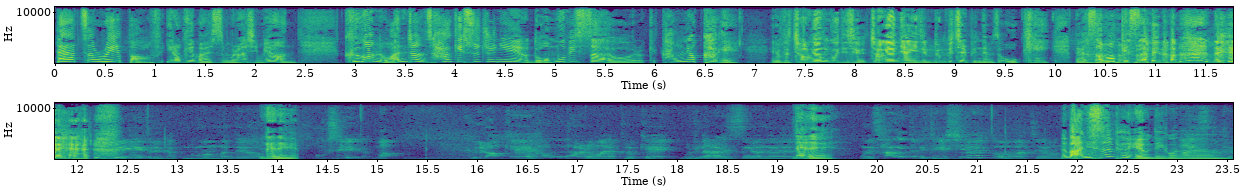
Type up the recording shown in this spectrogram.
that's a rip-off 이렇게 말씀을 하시면 그건 완전 사기 수준이에요. 너무 비싸요. 이렇게 강력하게 예, 그래서 정현군이 지금 정현 양이 지금 음. 눈빛을 빛내면서 오케이 내가 써먹겠어 이런. 음. 네. 얘기 들으니까 궁금한 건데요. 네네. 혹시 막 그렇게 한국말로 만약 그렇게 우리나라에 쓰면은 네네. 어, 상인들이 되게 싫어할 것 같아요. 많이 쓰는 표현이에요, 근데 이거는. 많이 쓰는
